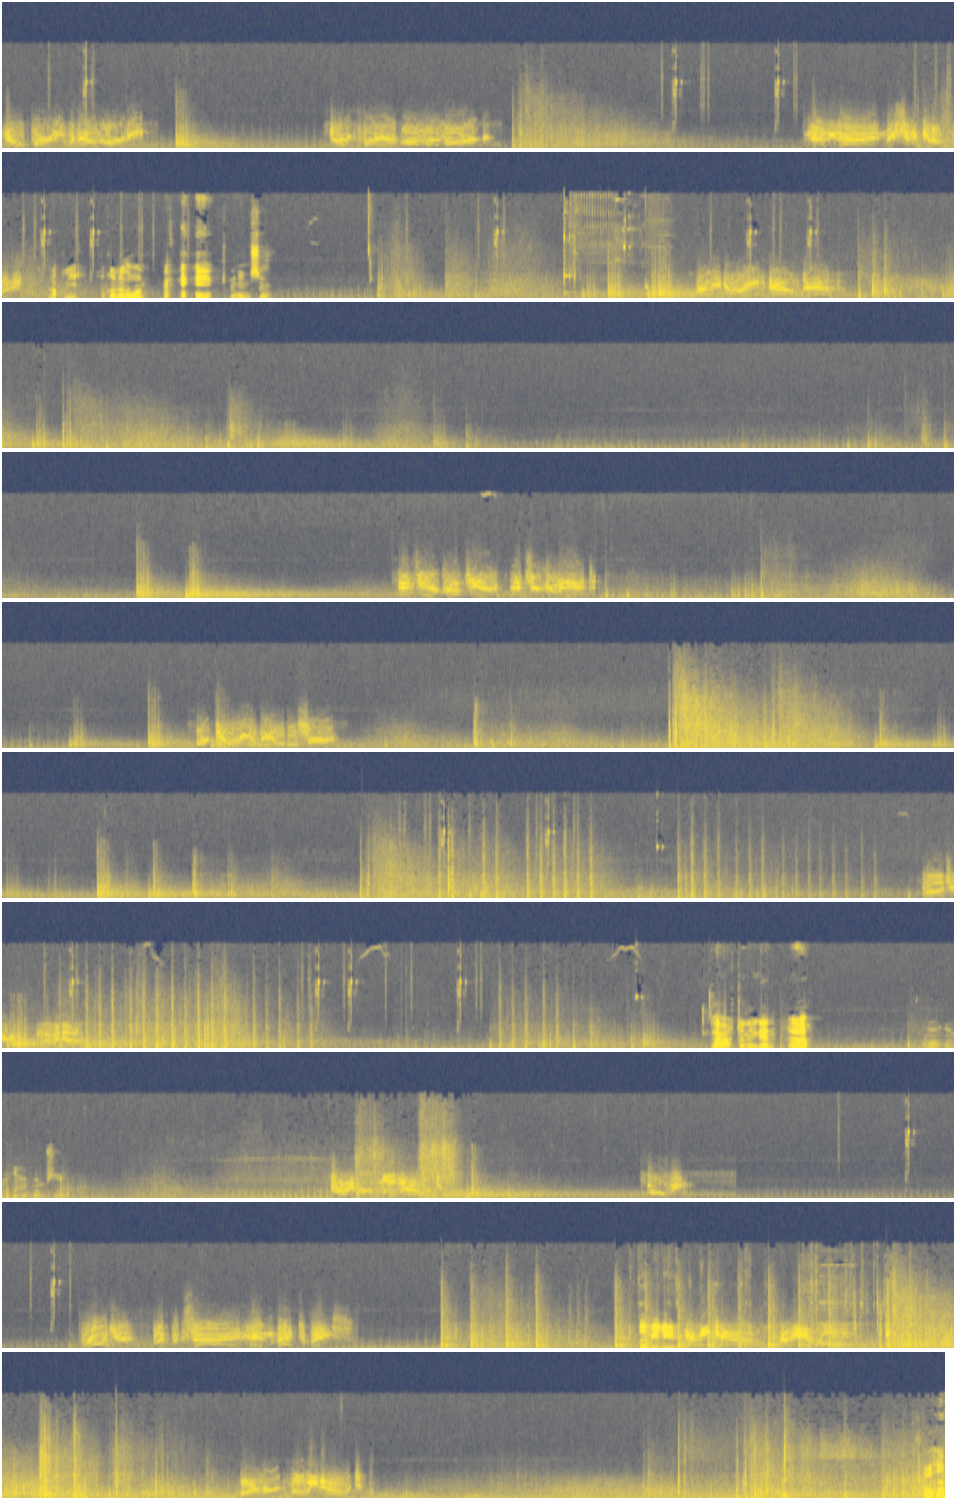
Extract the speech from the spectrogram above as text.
No party without Artie. Direct fire on my mark. 99, mission accomplished. Luckily, I got another one. In soon. Anti-aircraft here, at your command. Artillery available, sir. Roger, moving out. Ah, done it again. Ah. Oh, I've got another A-bombs there. Driver, move out! Moving! Roger, flip inside, heading back to base. Terminator. Heavy cav, ready to roll. Armored, moving out. Oh, they blew up their own supplies. Abrams here, we're in combat. Let's run him over! Move the fuck out, driver! Full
